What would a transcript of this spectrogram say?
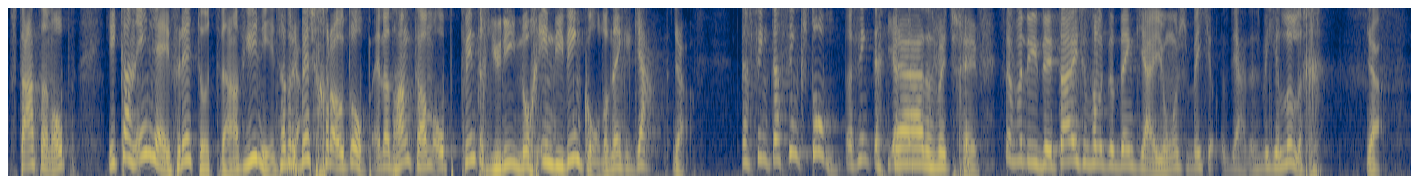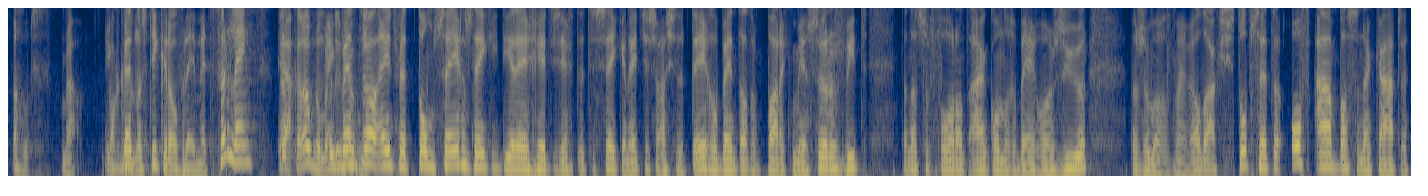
staat dan op... Je kan inleveren tot 12 juni. Het staat er Ja. best groot op. En dat hangt dan op 20 juni nog in die winkel. Dan denk ik, ja... Ja. Dat vind, ik- dat vind ik stom. Dat vind ik, Ja, ja, dat is een beetje scheef. dat zijn van die details waarvan ik dan denk... Ja, jongens, een beetje, ja, dat is een beetje lullig. Ja. Maar goed. Nou, Pak ik er ben, een sticker overheen met verlengd. Dat Ja, kan ook nog, maar ik ben het wel eens met Tom Segers, denk ik. Die reageert, die zegt, het is zeker netjes als je er tegen bent dat een park meer service biedt dan dat ze op voorhand aankondigen, ben je gewoon zuur. Maar ze mogen voor mij wel de actie stopzetten of aanpassen naar kaarten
